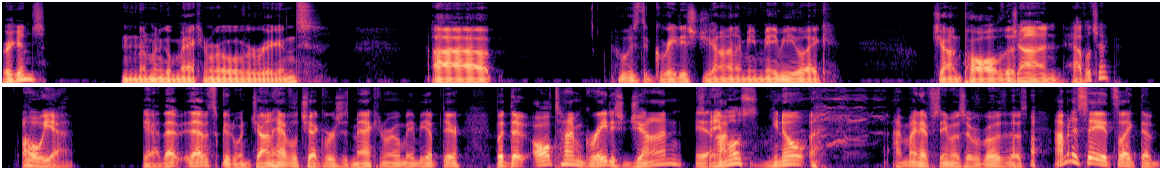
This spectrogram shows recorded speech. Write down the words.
Riggins. Mm, I'm gonna go McEnroe over Riggins. Uh, who is the greatest John? I mean, maybe like John Paul. The John Havlicek. oh yeah, yeah that that was a good one. John Havlicek versus McEnroe, maybe up there. But the all time greatest John, I- Stamos. you know, I might have Stamos over both of those. I'm gonna say it's like the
